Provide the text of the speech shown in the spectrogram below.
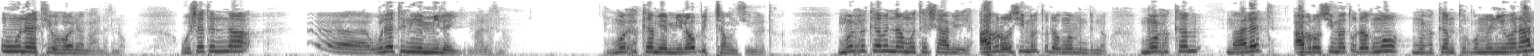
እውነት የሆነ ማለት ነው። ውሸትና እውነትን የሚለይ ማለት ነው። ሙሕከም የሚለው ብቻውን ሲመጣ ሙሕከምና ሙተሻቢህ አብረው ሲመጡ ደግሞ ምንድን ነው ሙሕከም ማለት አብሮ ሲመጡ ደግሞ ሙሕከም ትርጉም ምን ይሆናል?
